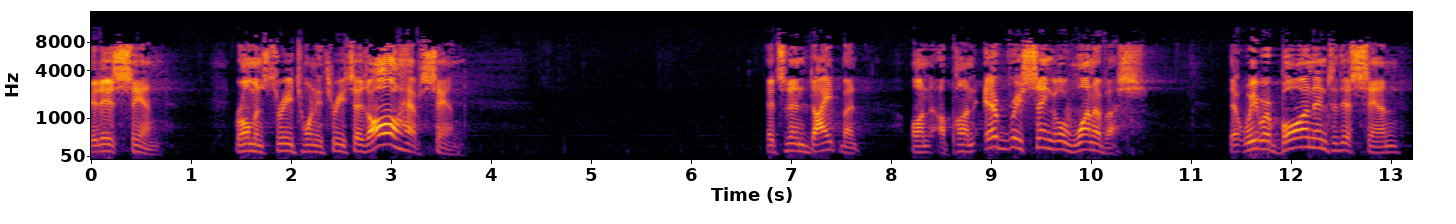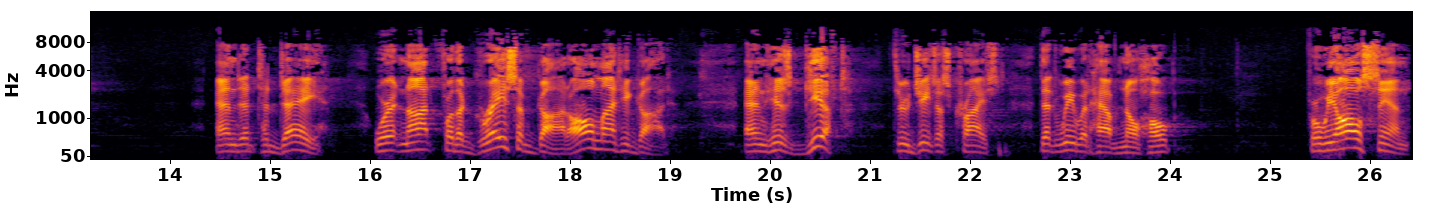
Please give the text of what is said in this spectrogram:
It is sin. Romans 3:23 says all have sinned. It's an indictment on, upon every single one of us that we were born into this sin and that today, were it not for the grace of God, Almighty God, and His gift through Jesus Christ, that we would have no hope. For we all sin.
